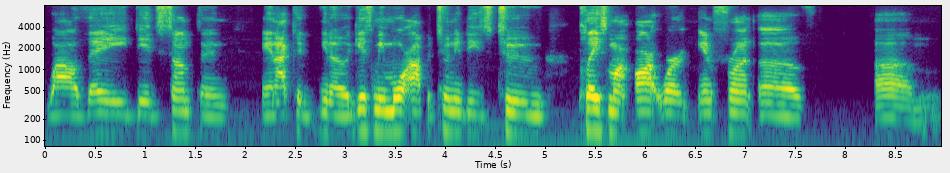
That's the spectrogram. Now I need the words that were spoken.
while they did something and I could, you know, it gives me more opportunities to place my artwork in front of um,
